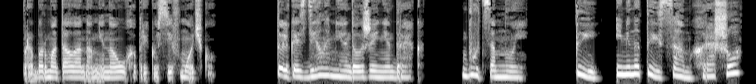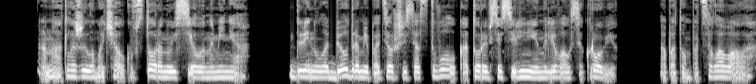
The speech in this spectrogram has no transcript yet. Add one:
— пробормотала она мне на ухо, прикусив мочку. «Только сделай мне одолжение, Дрэк. Будь со мной. Ты, именно ты сам, хорошо?» Она отложила мочалку в сторону и села на меня. Двинула бедрами, потершись о ствол, который все сильнее наливался кровью, а потом поцеловала.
